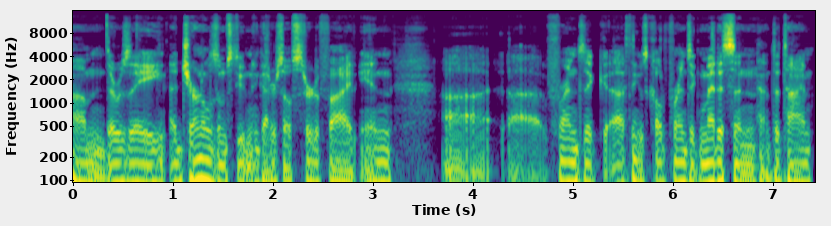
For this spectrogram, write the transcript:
Um, there was a, a, journalism student who got herself certified in uh, uh, forensic. Uh, I think it was called forensic medicine at the time.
